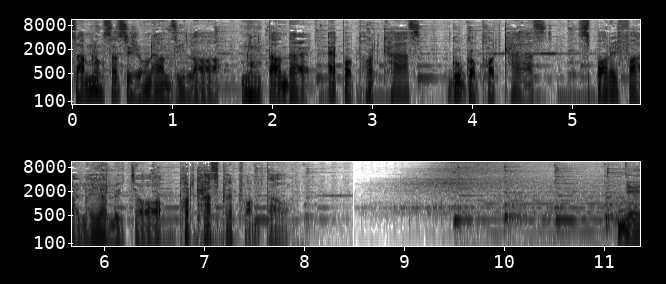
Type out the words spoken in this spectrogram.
sắm lông sáu sử dụng này on gì lo lông Apple Podcast, Google Podcast Spotify และอย่าลืมจอ Podcast Platform เตาเนี่ย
